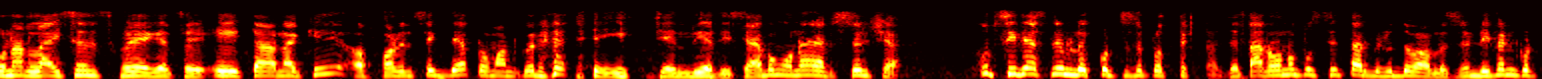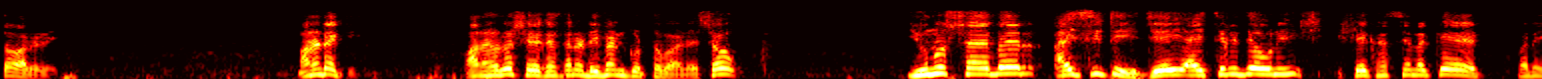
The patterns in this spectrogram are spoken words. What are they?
ওনার লাইসেন্স হয়ে গেছে। এইটা নাকি ফরেন্সিক দিয়ে প্রমাণ করে এই জেল দিয়ে দিছে এবং ওনার অ্যাবসেন্সিয়া খুব সিরিয়াসলি উল্লেখ করতেছে প্রত্যেকটা যে তার অনুপস্থিত তার বিরুদ্ধে মামলা সেটা ডিফেন্ড করতে পারেনি মানেটা কি? মানে হলো শেখ হাসিনা ডিফেন্ড করতে পারে সো ইউনুস সাহেবের আইসিটি যে আইসিটি দিয়ে উনি শেখ হাসিনাকে মানে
